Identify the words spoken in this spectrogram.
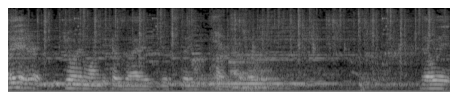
Oh, yeah, right. Julian won because I it's the hard matchup. Wait,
